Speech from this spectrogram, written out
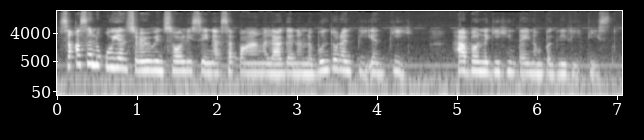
Sa kasalukuyan, Sir Erwin Solis ay nasa pangangalaga ng nabunturan PNP habang naghihintay ng paglilitis.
